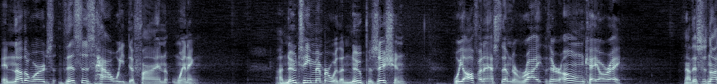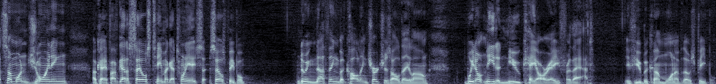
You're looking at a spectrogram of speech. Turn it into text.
In other words, this is how we define winning. A new team member with a new position we often ask them to write their own KRA. Now, this is not someone joining, okay, if I've got a sales team, I got 28 salespeople doing nothing but calling churches all day long. We don't need a new KRA for that if you become one of those people,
